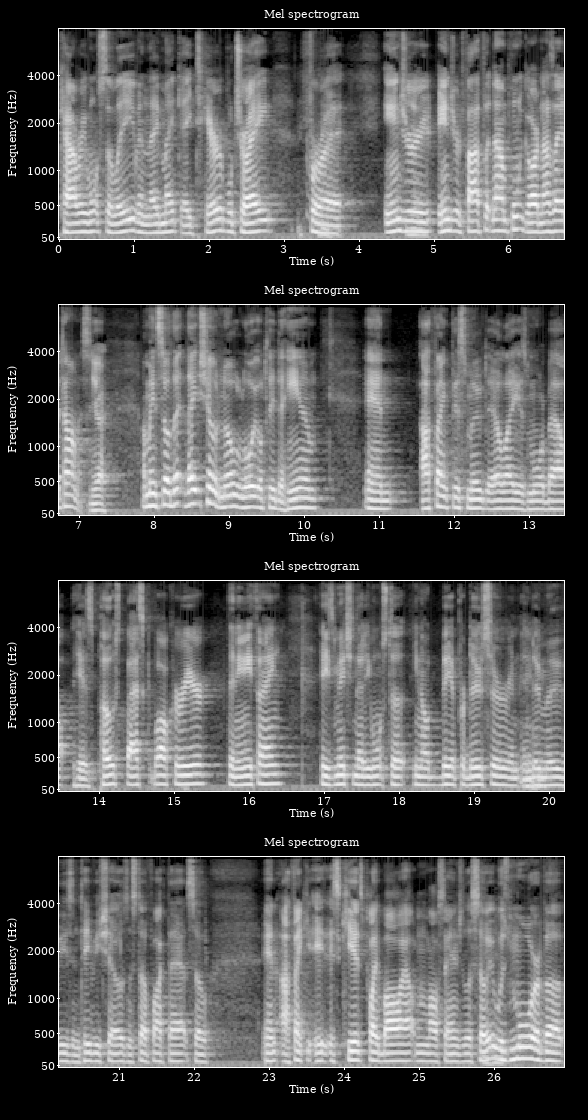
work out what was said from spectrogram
Kyrie wants to leave, and they make a terrible trade for a injured injured five foot nine point guard in Isaiah Thomas. Yeah. I mean, so they, they showed no loyalty to him, and I think this move to LA is more about his post basketball career than anything. He's mentioned that he wants to, you know, be a producer and, and do mm-hmm. movies and TV shows and stuff like that. So, and I think his kids play ball out in Los Angeles. So it mm-hmm. was more of a,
